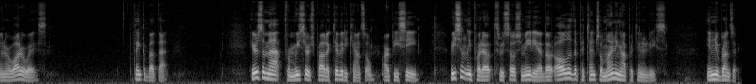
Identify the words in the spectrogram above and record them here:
and our waterways. Think about that. Here's a map from Research Productivity Council, RPC, recently put out through social media about all of the potential mining opportunities in New Brunswick.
